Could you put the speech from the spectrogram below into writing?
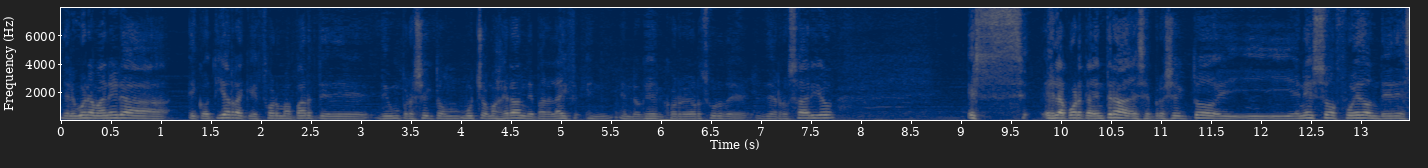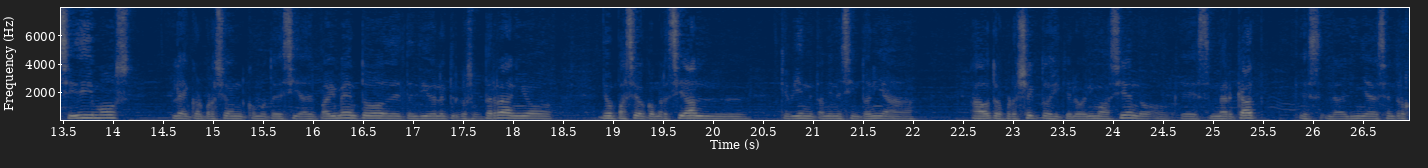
De alguna manera, Ecotierra, que forma parte de, un proyecto mucho más grande para Life en, lo que es el corredor sur de, Rosario, es, es la puerta de entrada de ese proyecto y, en eso fue donde decidimos la incorporación, como te decía, del pavimento, del tendido eléctrico subterráneo, de un paseo comercial que viene también en sintonía a otros proyectos y que lo venimos haciendo, que es Mercat, que es la línea de centros,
